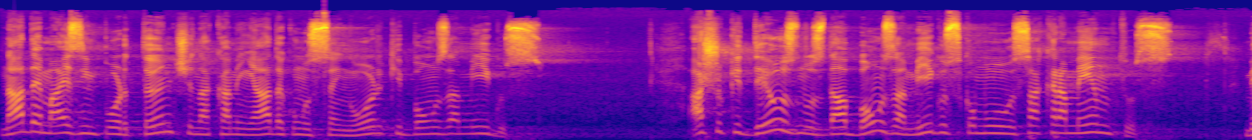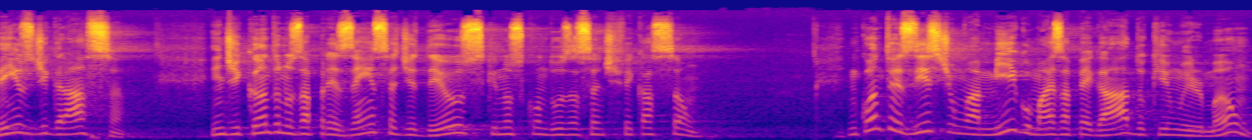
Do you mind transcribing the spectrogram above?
nada é mais importante na caminhada com o Senhor que bons amigos. Acho que Deus nos dá bons amigos como sacramentos meios de graça, indicando-nos a presença de Deus que nos conduz à santificação. Enquanto existe um amigo mais apegado que um irmão,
